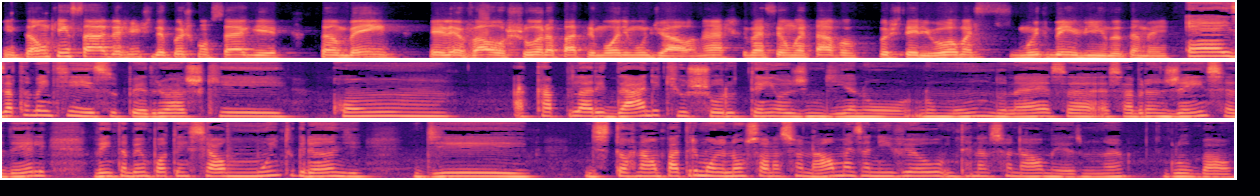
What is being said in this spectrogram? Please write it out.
Então, quem sabe a gente depois consegue também elevar o choro a patrimônio mundial, né? Acho que vai ser uma etapa posterior, mas muito bem-vinda também. É exatamente isso, Pedro. Eu acho que com a capilaridade que o choro tem hoje em dia no, no mundo, né? Essa, essa abrangência dele, vem também um potencial muito grande de, de se tornar um patrimônio não só nacional, mas a nível internacional mesmo, né? Global.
